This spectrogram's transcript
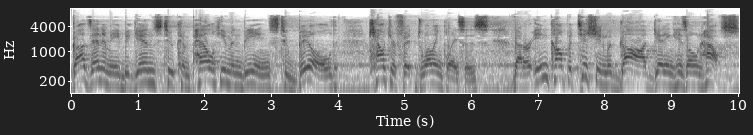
God's enemy begins to compel human beings to build counterfeit dwelling places that are in competition with God getting his own house.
